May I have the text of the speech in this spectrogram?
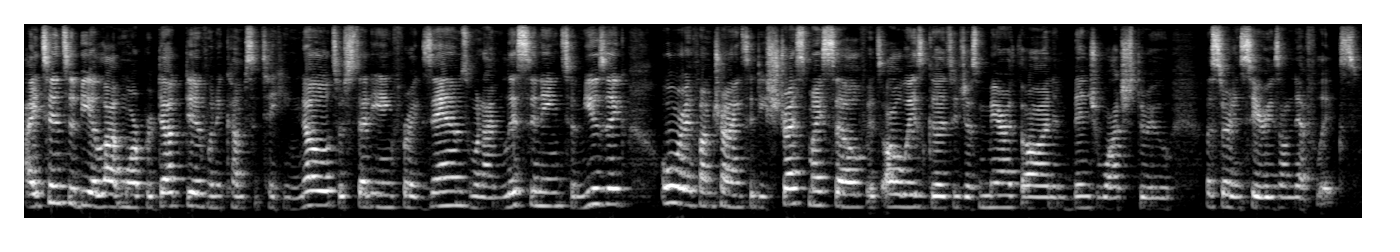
I tend to be a lot more productive when it comes to taking notes or studying for exams when I'm listening to music or if I'm trying to de-stress myself, it's always good to just marathon and binge watch through a certain series on Netflix.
